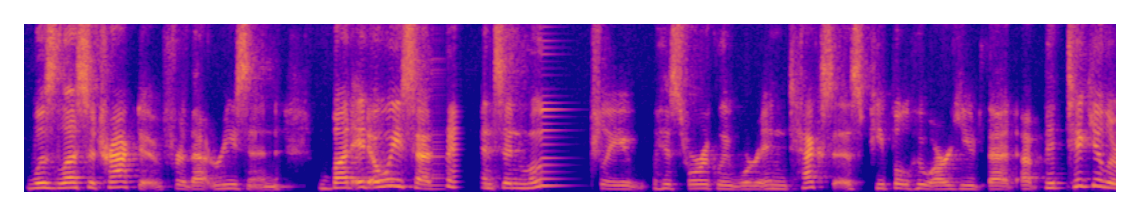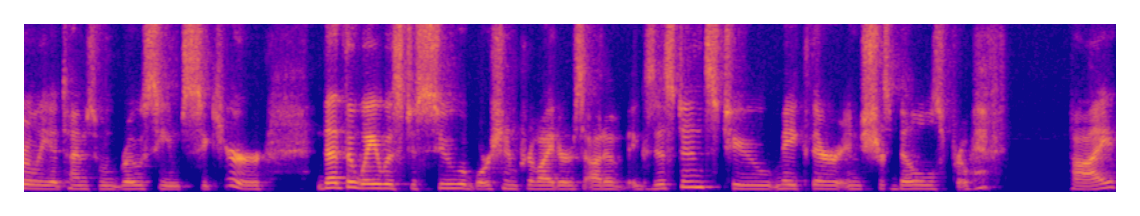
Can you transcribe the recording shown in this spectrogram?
was less attractive for that reason. But it always had, and most actually historically were in Texas, people who argued that, uh, particularly at times when Roe seemed secure, that the way was to sue abortion providers out of existence to make their insurance bills prohibitive high.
